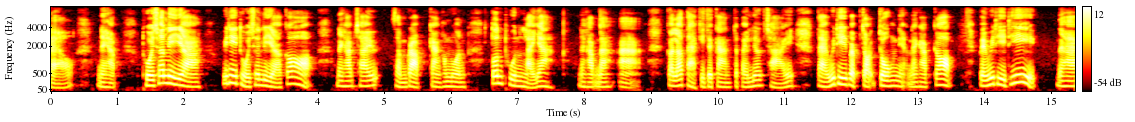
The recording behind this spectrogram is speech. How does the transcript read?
แล้วนะครับถัวเฉลี่ยวิธีถัวเฉลี่ยก็นะครับใช้สำหรับการคำนวณต้นทุนหลายอย่าง นะครับนะอ่าก็แล้วแต่กิจการจะไปเลือกใช้ แต่วิธีแบบเจาะจงเนี่ยนะครับก็เป็นวิธีที่นะฮะ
